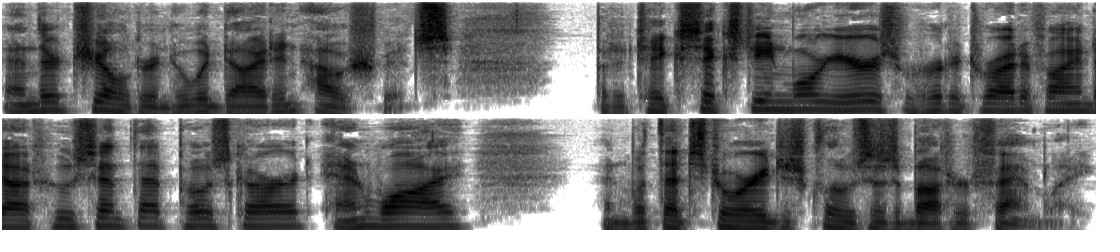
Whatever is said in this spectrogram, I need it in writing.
and their children who had died in Auschwitz. But it takes 16 more years for her to try to find out who sent that postcard and why, and what that story discloses about her family.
